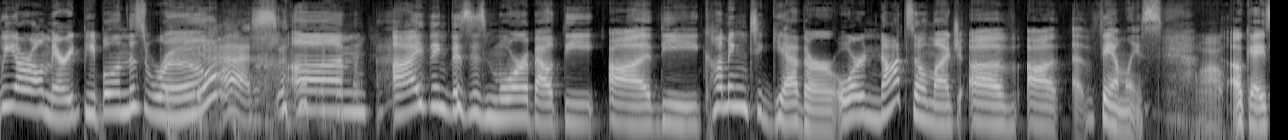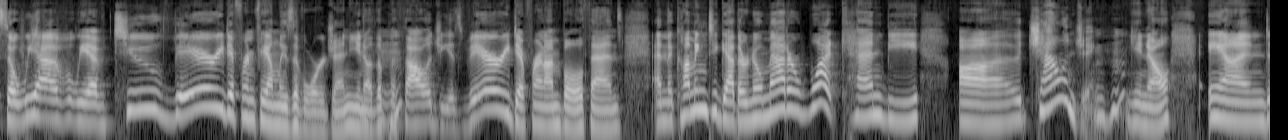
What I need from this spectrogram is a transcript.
we are all married people in this room. Yes. um, I think this is more about the uh, the coming together, or not so much of uh, families. Wow. Okay, so we have we have two very different families of origin. You know, the pathology is very different on both ends, and the coming together, no matter what, can be uh challenging you know? And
